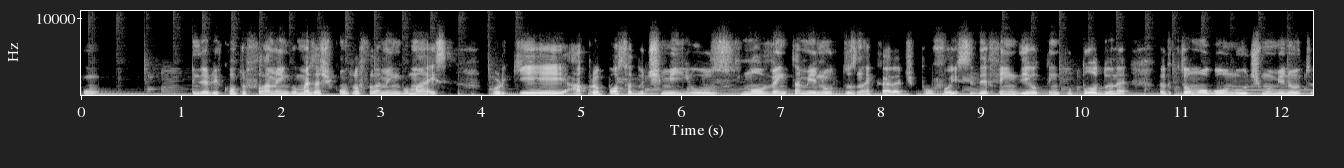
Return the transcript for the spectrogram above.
o Mineiro e contra o Flamengo, mas acho que contra o Flamengo mais, porque a proposta do time os 90 minutos, né, cara, tipo, foi se defender o tempo todo, né? Tanto que tomou gol no último minuto.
